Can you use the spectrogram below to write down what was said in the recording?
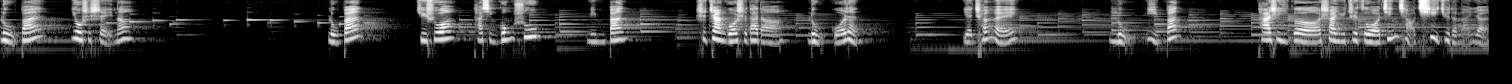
鲁班又是谁呢？鲁班，据说他姓公叔，名班，是战国时代的鲁国人，也称为。鲁一般，他是一个善于制作精巧器具的男人，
